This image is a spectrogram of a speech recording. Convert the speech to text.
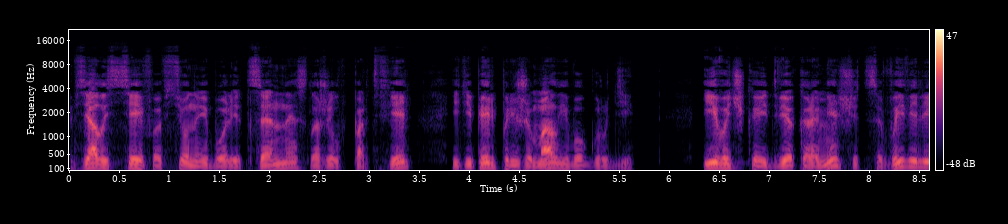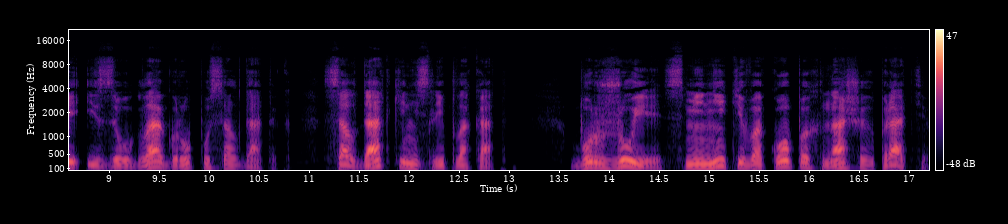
Взял из сейфа все наиболее ценное, сложил в портфель и теперь прижимал его к груди. Ивочка и две карамельщицы вывели из-за угла группу солдаток. Солдатки несли плакат. «Буржуи, смените в окопах наших братьев.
